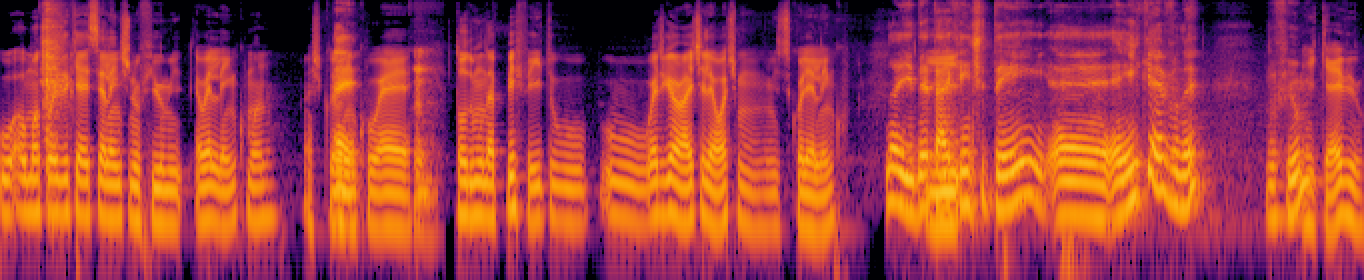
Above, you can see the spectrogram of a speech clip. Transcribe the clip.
O- Uma coisa que é excelente no filme é o elenco, mano. Acho que o É. elenco é. Todo mundo é perfeito. O, o Edgar Wright ele é ótimo em escolher elenco. Não, e detalhe E- que a gente tem é, é Henry Cavill, né? Do filme. Henry Cavill?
